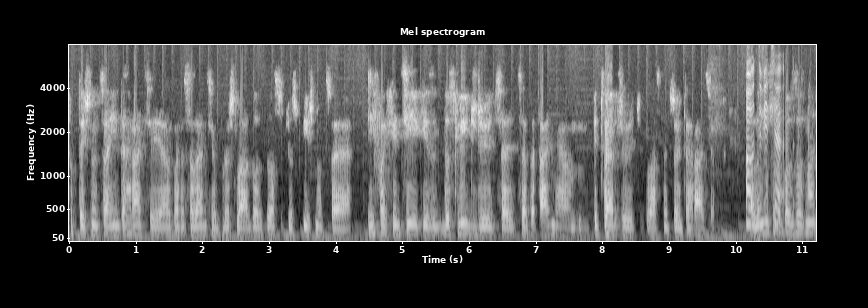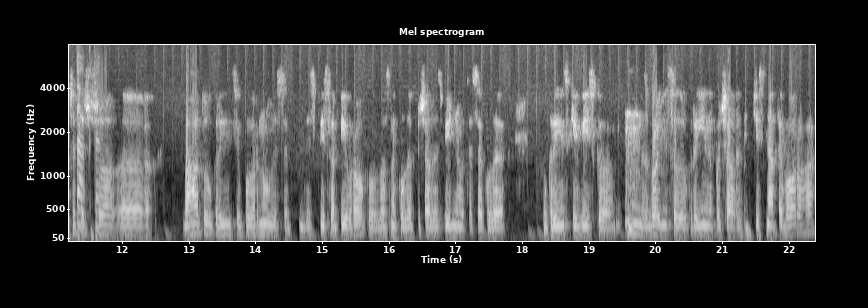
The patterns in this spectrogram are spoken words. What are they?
фактично ця інтеграція переселенців пройшла досить успішно. Це ті фахівці, які досліджують це, це питання, підтверджують власне цю інтеграцію. А от Але дивіться, мушу також зазначити, так, що е, багато українців повернулися десь після півроку, власне, коли почали звільнюватися, коли українське військо збройні сили України почали відтісняти ворога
